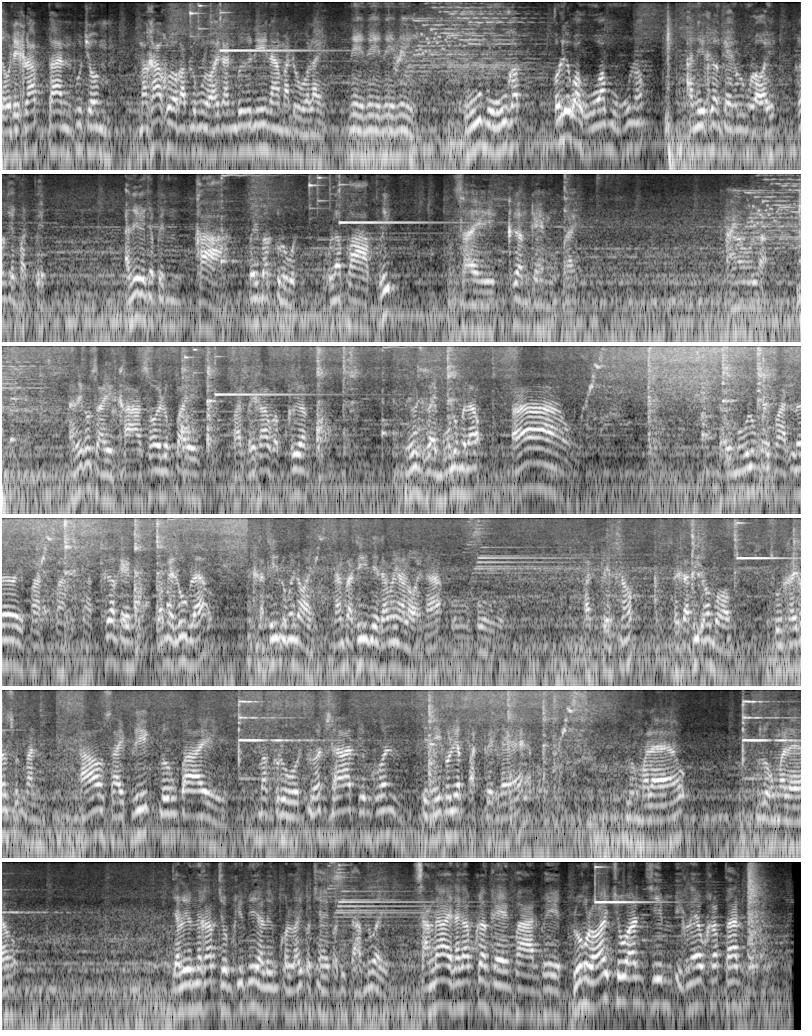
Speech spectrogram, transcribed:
สวัสดีครับท่านผู้ชม มาข้าวครัวกับลุงหลอยกันมื้อนี้นะมาดูอะไร นี่นี่นี่นี่หูหมูครับเขาเรียกว่าหัวหมูเนาะอันนี้เครื่องแกงลุงหลอย เครื่องแกงผัดเป็ด อันนี้ก็จะเป็นข่าใบมะกรูดโหระพาพริก ใส่เครื่องแกงลงไปเอาละอันนี้ก็ใส่ข่าซอยลงไปผัดไปเข้ากับเครื่องนี่ก็จะใส่หมูลงไปแล้วอ้าว ใส่หมูลงไปผัดเลยผัดผัดผัดเครื่องเองก็ไม่รูปแล้วกะทิลงไปหน่อย น้ำกะทินี่ทำให้อร่อยนะโอ้โหผัดเป็ดเนาะใส่กะทิเขาบอกสูตรใครก็สูตรมันเอาใส่พริกลงไปมะกรูดรสชาติเข้มข้นทีนี้เขาเรียกผัดเป็ดแล้ว ลงมาแล้ว ลงมาแล้ว อย่าลืมนะครับ ชมคลิปนี้อย่าลืมกดไลค์กดแชร์กดติดตามด้วย สั่งได้นะครับ เครื่องแกงผ่านเพจลุงร้อยชวนชิมอีกแล้วครับท่าน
